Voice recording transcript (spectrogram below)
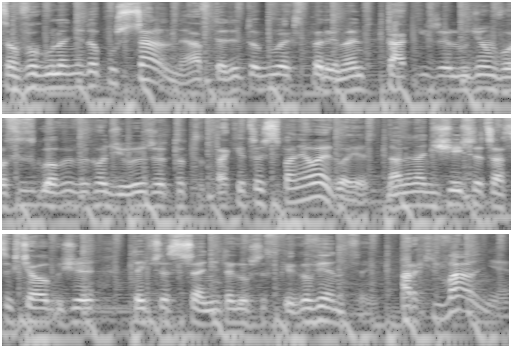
są w ogóle niedopuszczalne, a wtedy to był eksperyment taki, że ludziom włosy z głowy wychodziły, że to, to takie coś wspaniałego jest. No ale na dzisiejsze czasy chciałoby się tej przestrzeni, tego wszystkiego więcej. Archiwalnie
